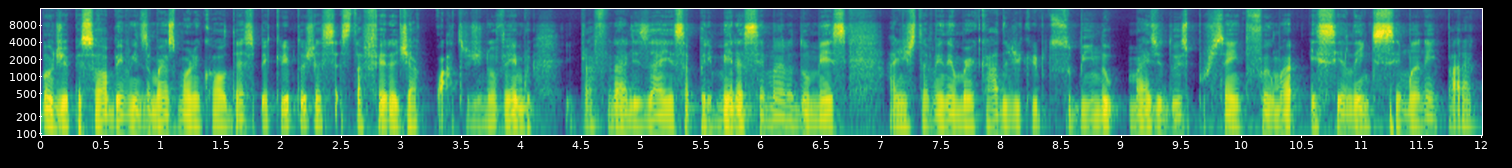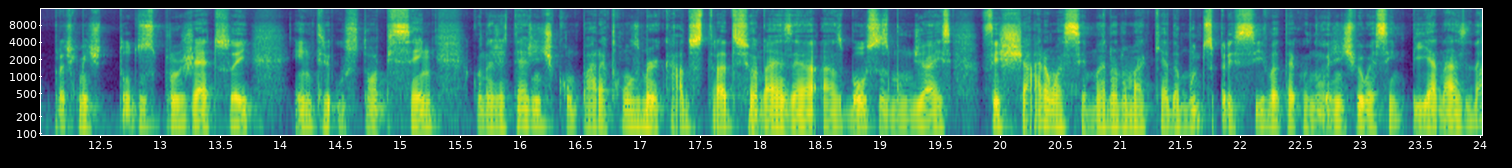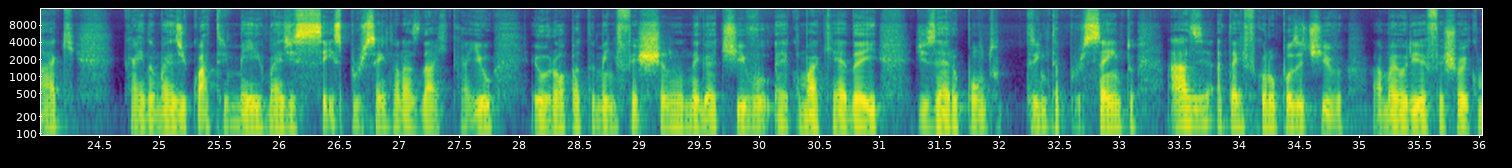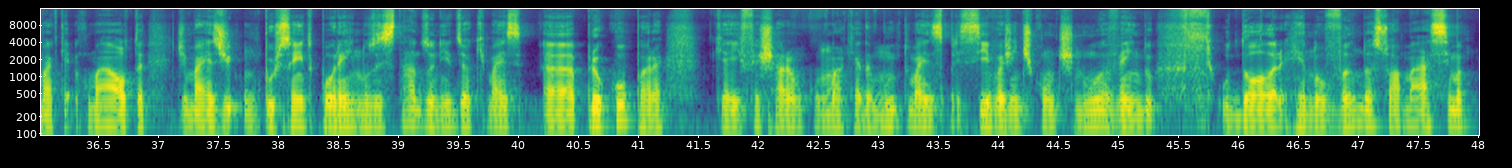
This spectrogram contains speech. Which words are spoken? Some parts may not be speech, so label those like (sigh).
Bom dia pessoal, bem-vindos a mais um Morning Call da SP Crypto. Hoje é sexta-feira, dia 4 de novembro, e para finalizar essa primeira semana do mês, a gente está vendo o mercado de cripto subindo mais de 2%. Foi uma excelente semana aí para praticamente todos os projetos aí entre os top 100. Quando a gente, até a gente compara com os mercados tradicionais, né, as bolsas mundiais fecharam a semana numa queda muito expressiva, até quando a gente vê o S&P, a Nasdaq caindo mais de 4,5%, mais de 6% a Nasdaq caiu. Europa também fechando negativo, é, com uma queda aí de 0,30%. Ásia até que ficou no positivo. A maioria fechou aí com uma, com uma alta de mais de 1%. Porém, nos Estados Unidos é o que mais uh, preocupa, né? que aí fecharam com uma queda muito mais expressiva. A gente continua vendo o dólar renovando a sua máxima,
